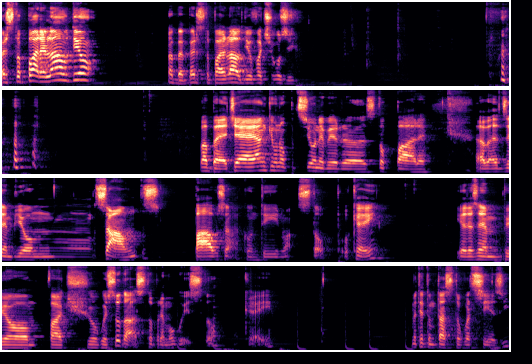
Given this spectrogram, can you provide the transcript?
Per stoppare l'audio... Vabbè, per stoppare l'audio faccio così. Vabbè, c'è anche un'opzione per eh, stoppare, ad esempio um, sounds, pausa, continua, stop, ok? Io ad esempio faccio questo tasto, premo questo, ok? Mettete un tasto qualsiasi.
